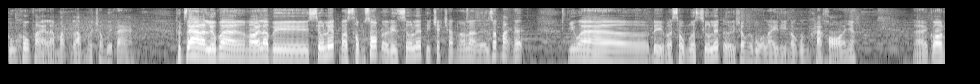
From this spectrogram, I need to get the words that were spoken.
Cũng không phải là mạnh lắm ở trong beta. Thực ra là nếu mà nói là về siêu lết mà sống sót ở đến siêu lết thì chắc chắn nó là rất mạnh đấy. Nhưng mà để mà sống được siêu lết ở trong cái bộ này thì nó cũng khá khó nhá. Đấy còn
